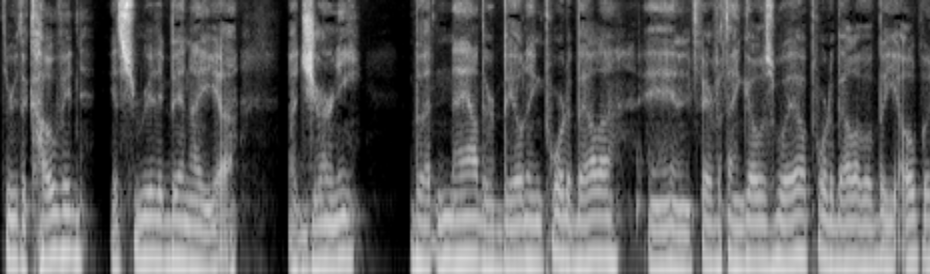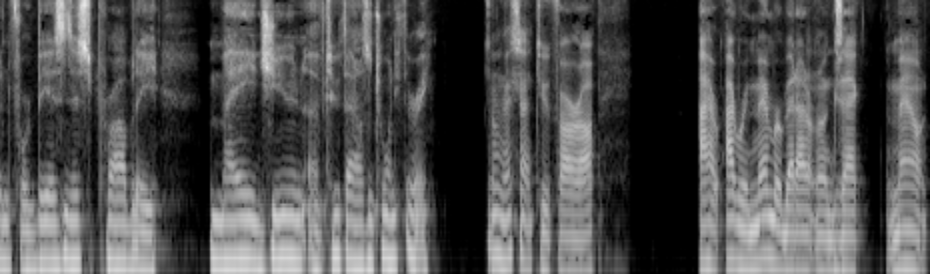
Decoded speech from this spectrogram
through the COVID. It's really been a uh, a journey. But now they're building Portobello, and if everything goes well, Portobello will be open for business probably May, June of 2023. Oh, that's not too far off. I I remember, but I don't know exact amount.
